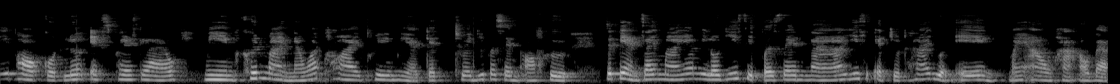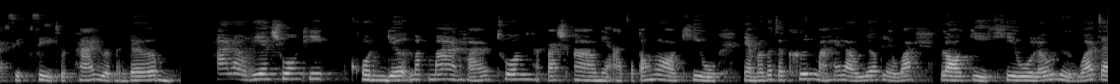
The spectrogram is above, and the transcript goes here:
นี่พอกดเลือก Express แล้ว มีขึ้นมาอีกนะว่า try premier get 20% off คือ จะเปลี่ยนใจไหมอะมีลด 20%นะ 21.5 หยวนเอง ไม่เอาค่ะ เอาแบบ 14.5 หยวนเหมือนเดิม ถ้าเราเรียกช่วงที่คนเยอะมากๆนะคะ ช่วง rush hour เนี่ยอาจจะต้องรอคิว เนี่ยมันก็จะขึ้นมาให้เราเลือกเลยว่า รอกี่คิว แล้วหรือว่าจะ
